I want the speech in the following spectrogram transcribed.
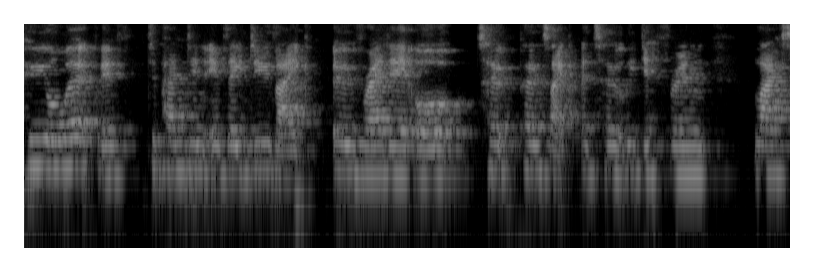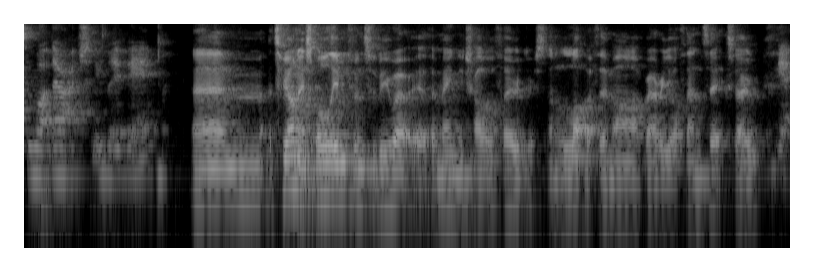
who you'll work with, depending if they do like over edit or to- post like a totally different life to what they're actually living? Um, to be honest, all the influencers we work with are mainly travel focused, and a lot of them are very authentic. So Yeah.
